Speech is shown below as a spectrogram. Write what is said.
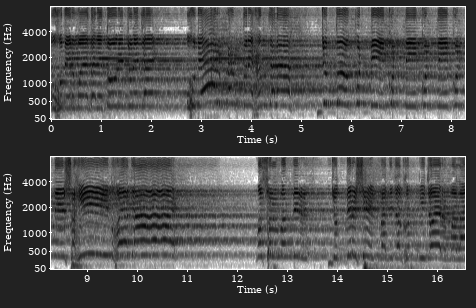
উহুদের ময়দানে দৌড়ে চলে যায়। উহুদের শহীদ হয়ে যায়। মুসলমানদের যুদ্ধের শেষ ভাগে যখন বিজয়ের মালা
